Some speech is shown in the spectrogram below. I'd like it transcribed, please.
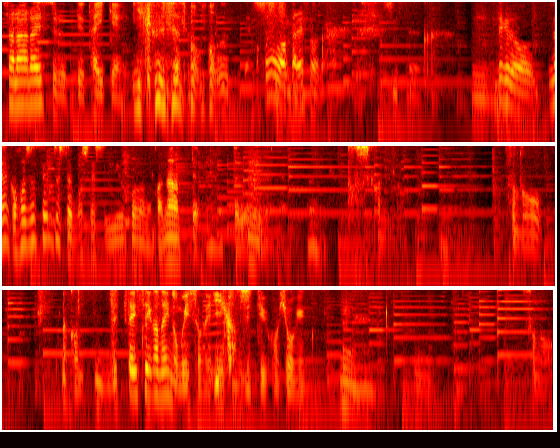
皿洗いするっていう体験、いい感じだと思うって。これは分かれそうだな。うんだけど、なんか補助線としてはもしかして有効なのかなって思ったりはするよね。確かにな。その、なんか、絶対性がないのもいいですよね。いい感じっていうこの表現。うん。うん。うん。その、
